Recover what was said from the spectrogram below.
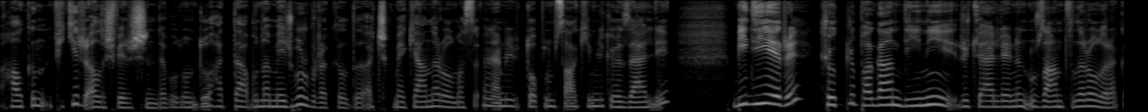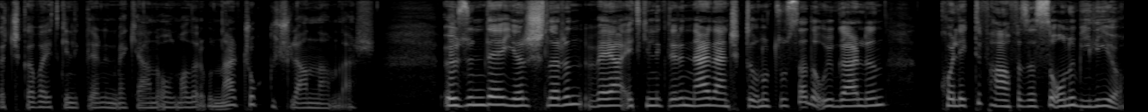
halkın fikir alışverişinde bulunduğu hatta buna mecbur bırakıldığı açık mekanlar olması önemli bir toplumsal kimlik özelliği. Bir diğeri köklü pagan dini ritüellerinin uzantıları olarak açık hava etkinliklerinin mekanı olmaları bunlar çok güçlü anlamlar. Özünde yarışların veya etkinliklerin nereden çıktığı unutulsa da uygarlığın kolektif hafızası onu biliyor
